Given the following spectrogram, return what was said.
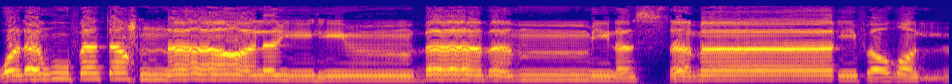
وَلَوْ فَتَحْنَا عَلَيْهِم بَابًا مِّنَ السَّمَاءِ فَظَلُّوا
